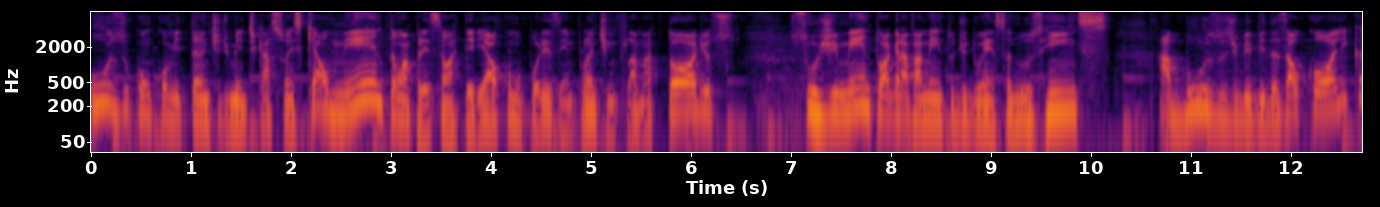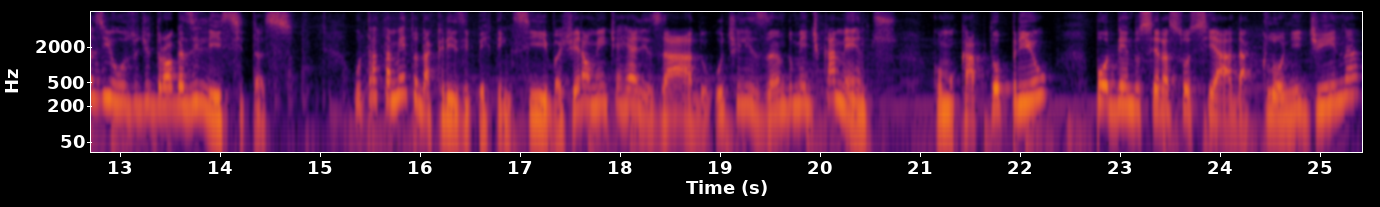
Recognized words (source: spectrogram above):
uso concomitante de medicações que aumentam a pressão arterial, como por exemplo anti-inflamatórios, surgimento ou agravamento de doença nos rins, abusos de bebidas alcoólicas e uso de drogas ilícitas. O tratamento da crise hipertensiva geralmente é realizado utilizando medicamentos, como captopril, podendo ser associada a clonidina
